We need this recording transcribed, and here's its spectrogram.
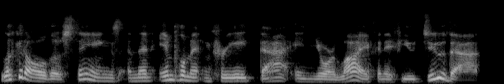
Look at all those things and then implement and create that in your life. And if you do that,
